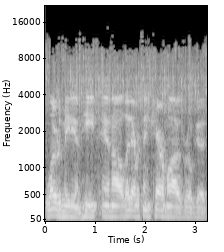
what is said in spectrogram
low to medium heat, and uh, let everything caramelize real good.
